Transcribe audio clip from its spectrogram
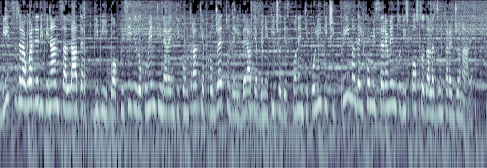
Blitz della Guardia di Finanza all'Aterp di Vibo, acquisiti documenti inerenti ai contratti a progetto deliberati a beneficio di esponenti politici prima del commissariamento disposto dalla Giunta regionale.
